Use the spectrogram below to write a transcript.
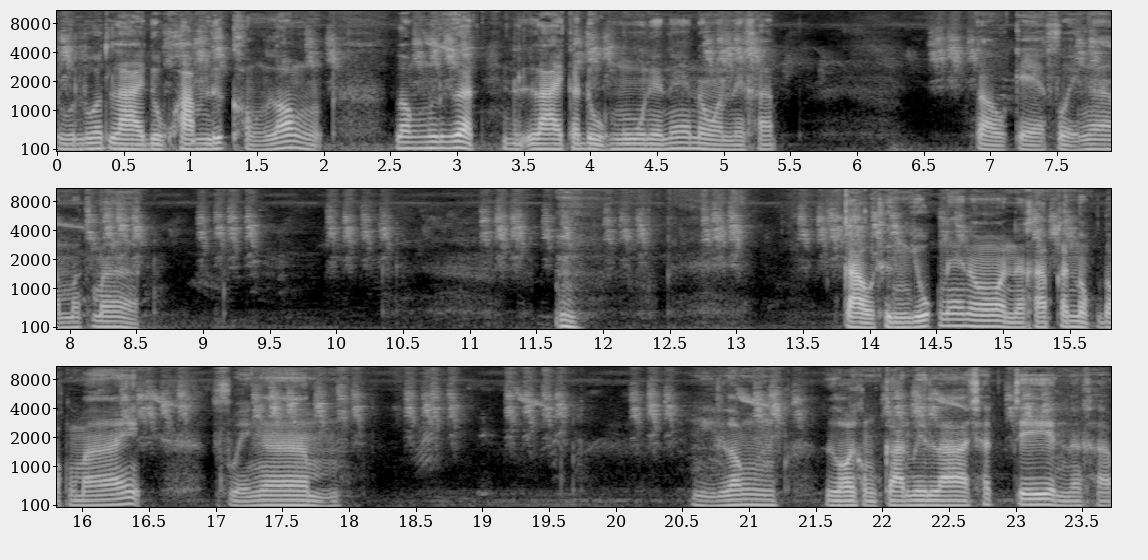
ดูลวดลายดูความลึกของล่องล่องเลือดลายกระดูกงูเนี่ยแน่นอนเลยครับ เก่าแก่สวยงามมาก ๆเก่าถึงยุคแน่นอนนะครับ กระหนกดอกไม้ สวยงาม มีร่องรอยของการเวลาชัดเจนนะครับ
